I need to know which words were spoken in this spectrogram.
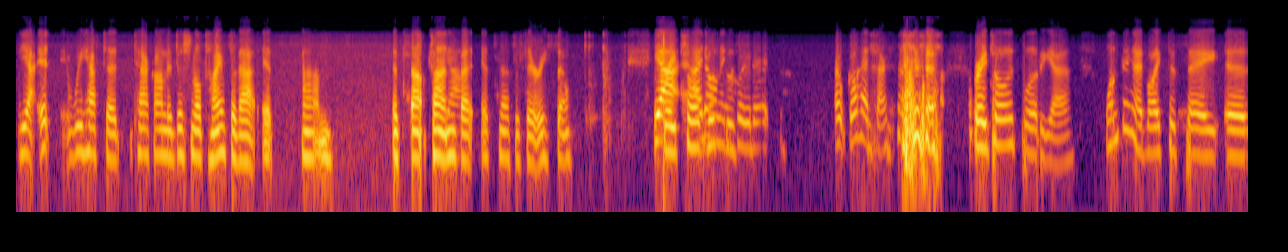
yeah, it we have to tack on additional time for that. It's um, it's not fun, yeah. but it's necessary. So yeah, Rachel, I don't include is... it. Oh, go ahead, sorry. Rachel, it's Lydia. One thing I'd like to say is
